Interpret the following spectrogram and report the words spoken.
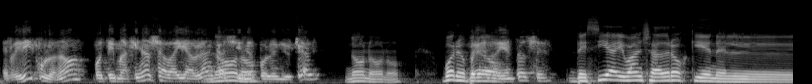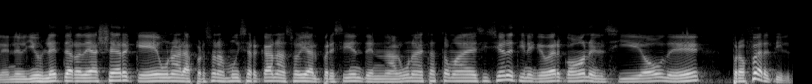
Es ridículo, ¿no? ¿Vos te imaginás a Bahía Blanca sin el polo industrial? No, no, no. Bueno, pero decía Iván Jadrowski en el, en el newsletter de ayer que una de las personas muy cercanas hoy al presidente en alguna de estas tomas de decisiones tiene que ver con el CEO de Profértil,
